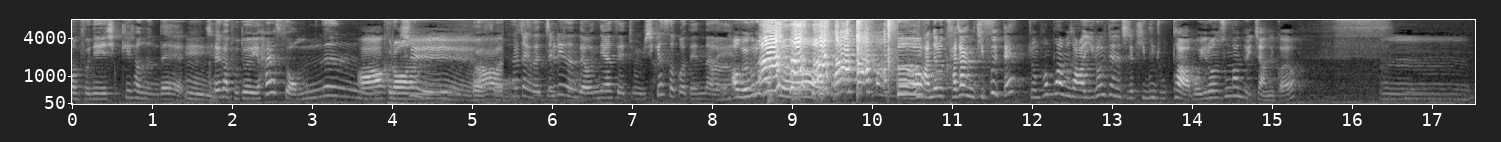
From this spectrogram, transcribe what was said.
네, 어떤 분이 시키셨는데 음. 제가 도저히 할 수 없는 아, 그런 그치. 거였어요. 살짝 나 찔리는데 언니한테 좀 시켰었거든 옛날에. 아 왜 그러셨어요? 그 반대로 가장 기쁠 때? 좀 펌프하면서 아 이럴 때는 진짜 기분 좋다 뭐 이런 순간도 있지 않을까요? 음,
